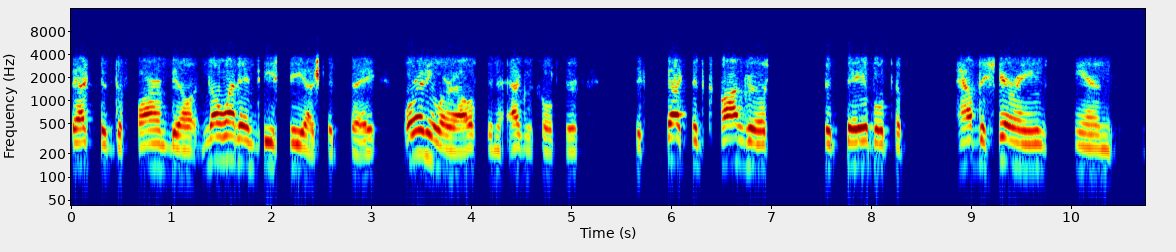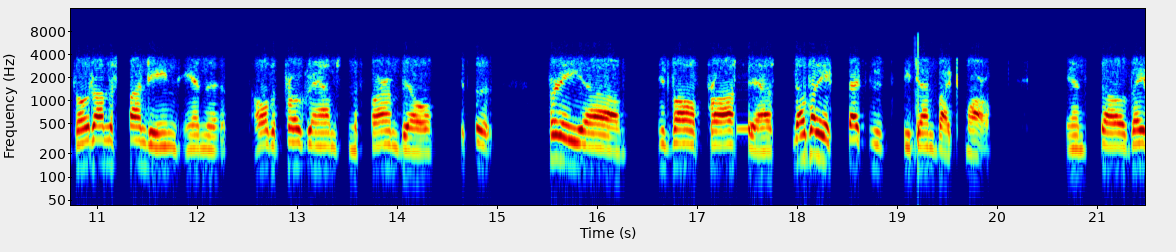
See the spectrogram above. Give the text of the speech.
expected the farm bill. No one in D.C., I should say, or anywhere else in agriculture, expected Congress to be able to have the hearings and vote on the funding and the, all the programs in the farm bill. It's a pretty uh, involved process. Nobody expected it to be done by tomorrow. And so they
